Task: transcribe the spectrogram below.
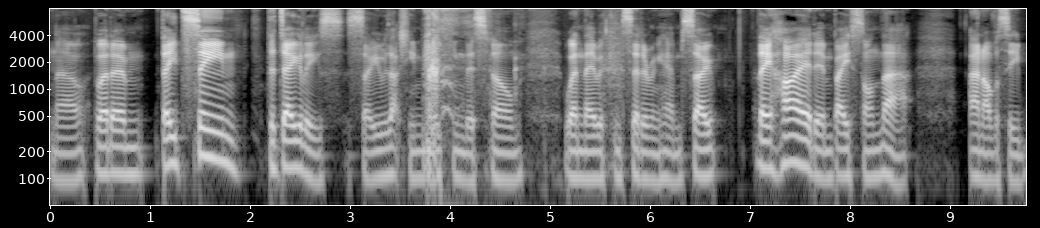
no. But um, they'd seen the dailies, so he was actually making this film when they were considering him. So they hired him based on that. And obviously,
